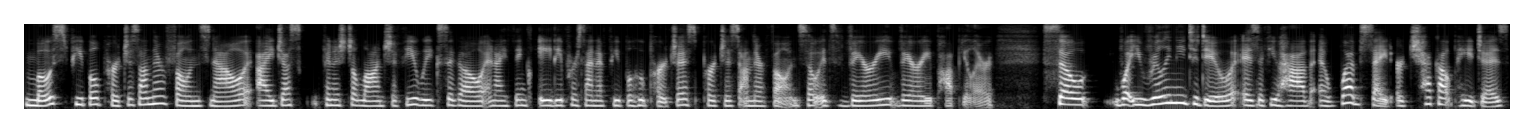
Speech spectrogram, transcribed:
most people purchase on their phones now. I just finished a launch a few weeks ago, and I think 80% of people who purchase purchased on their phone. So, it's very, very popular. So, what you really need to do is if you have a website or checkout pages,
